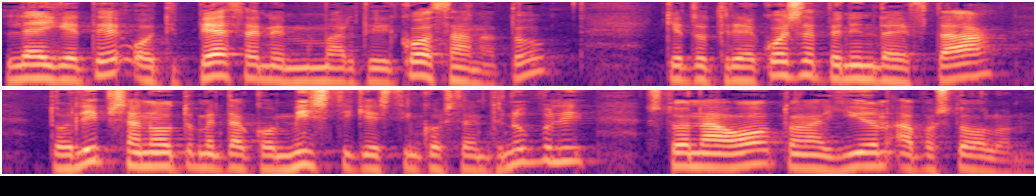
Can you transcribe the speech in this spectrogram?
Λέγεται ότι πέθανε με μαρτυρικό θάνατο και το 357 το λείψανό του μετακομίστηκε στην Κωνσταντινούπολη στο ναό των Αγίων Αποστόλων.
